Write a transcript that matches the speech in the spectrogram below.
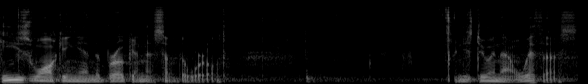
He's walking in the brokenness of the world. And he's doing that with us.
